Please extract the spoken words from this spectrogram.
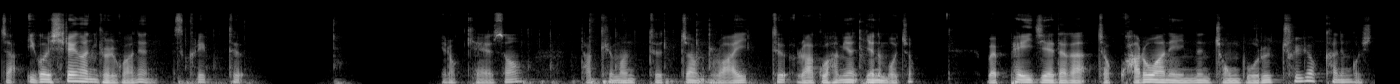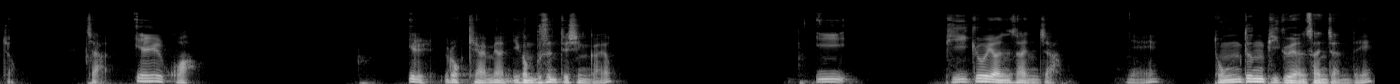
자, 이걸 실행한 결과는 스크립트 이렇게 해서 document.write라고 하면 얘는 뭐죠? 웹페이지에다가 저 괄호 안에 있는 정보를 출력하는 것이죠 자, 1과 1 이렇게 하면 이건 무슨 뜻인가요? 이 비교 연산자 예, 동등 비교 연산자인데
